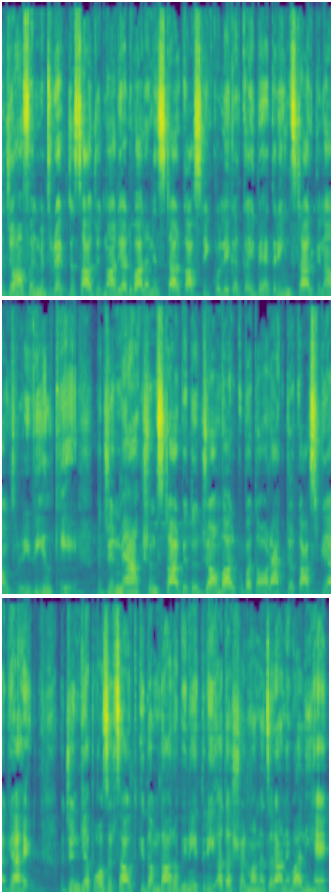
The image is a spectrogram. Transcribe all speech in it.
जहाँ फ़िल्म डायरेक्टर साजिद नाडियाडवाला ने स्टार कास्टिंग को लेकर कई बेहतरीन स्टार के नाम रिवील किए, जिनमें एक्शन स्टार विद्युत जामवाल को बतौर एक्टर कास्ट किया गया है। जिनके अपोजिट साउथ की दमदार अभिनेत्री अदा शर्मा नज़र आने वाली हैं,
